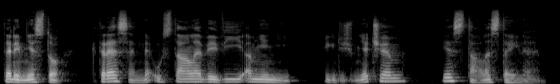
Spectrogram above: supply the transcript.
Tedy město, které se neustále vyvíjí a mění, i když v něčem je stále stejné.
